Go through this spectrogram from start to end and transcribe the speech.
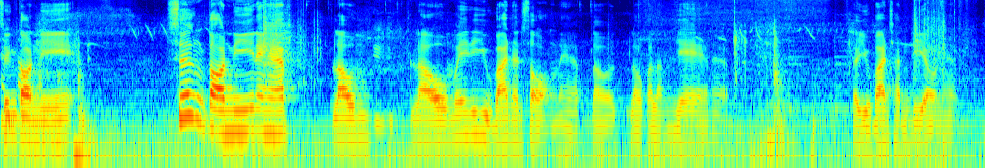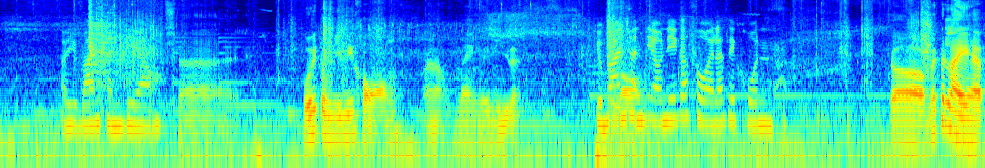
ซึ่งตอนนี้ ซึ่งตอนนี้นะครับ เราเราไม่ได้อยู่บ้านชั้นสองนะครับ เราเรากำลังแย่นะครับ เราอยู่บ้านชั้นเดียวนะครับ เราอยู่บ้านชั้นเดียว ใช่โอ้ยตรงนี้มีของ อ้าวแม่งไม่มีเลย อยู่บ้านรอชั้นเดียวนี่ก็ซวยแล้วสิคุณ ก็ไม่เป็นไรครับ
